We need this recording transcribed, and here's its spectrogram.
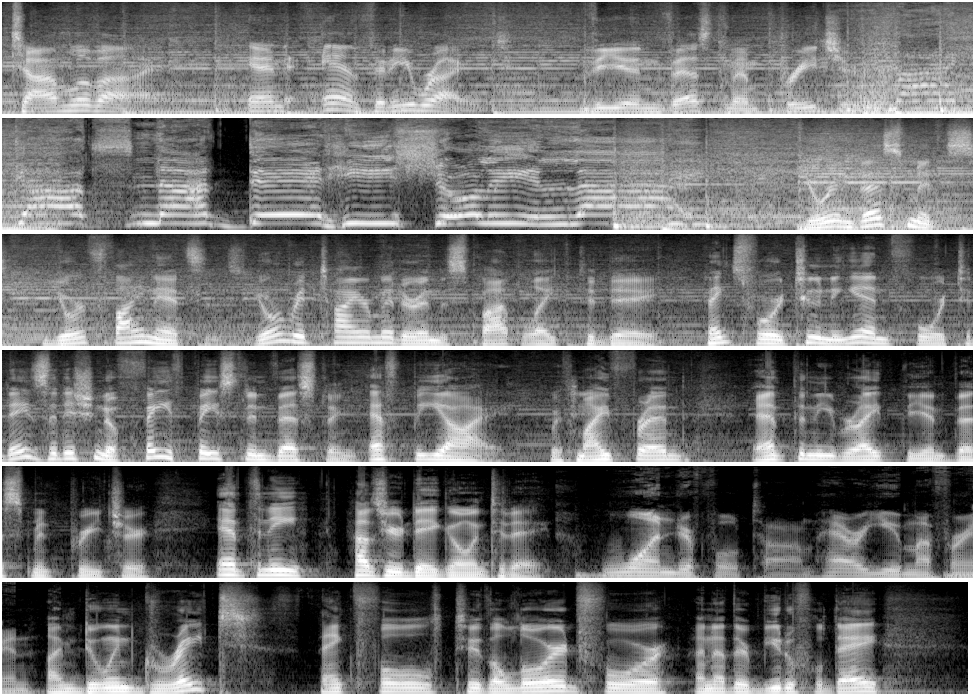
Tom Levine and Anthony Wright, the investment preacher. My God's not dead, he's surely alive. Your investments, your finances, your retirement are in the spotlight today. Thanks for tuning in for today's edition of Faith Based Investing, FBI, with my friend Anthony Wright, the investment preacher. Anthony, how's your day going today? Wonderful, Tom. How are you, my friend? I'm doing great. Thankful to the Lord for another beautiful day.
